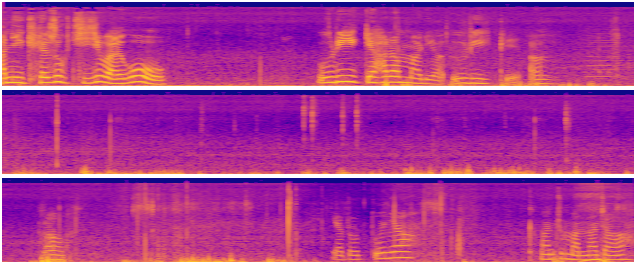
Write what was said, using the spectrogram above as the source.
아니, 계속 지지 말고, 의리 있게 하란 말이야, 의리 있게. 아유. 아우. 야, 너 또냐? 그만 좀 만나자.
